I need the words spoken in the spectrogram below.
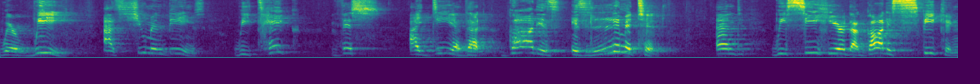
where we, as human beings, we take this idea that God is, is limited. And we see here that God is speaking,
